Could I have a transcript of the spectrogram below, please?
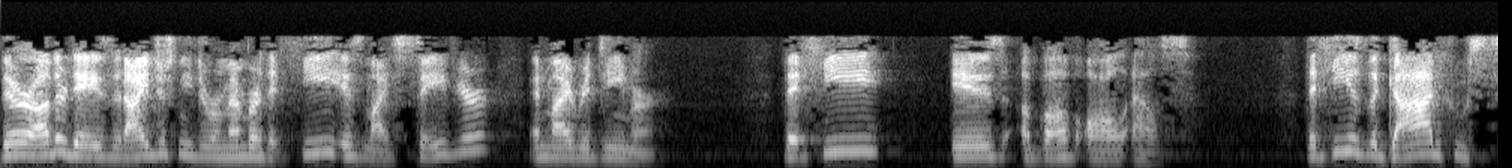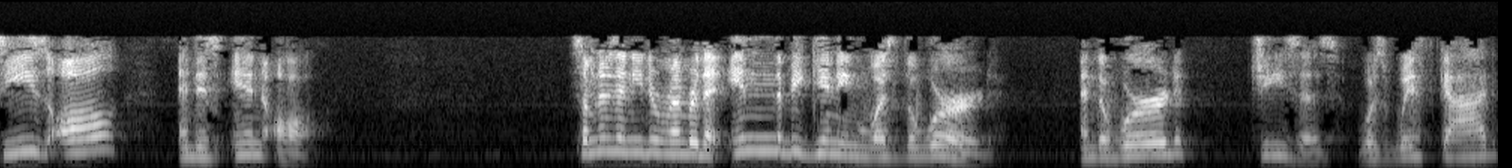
There are other days that I just need to remember that He is my Savior and my Redeemer. That He is above all else. That He is the God who sees all and is in all. Sometimes I need to remember that in the beginning was the Word, and the Word, Jesus, was with God,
